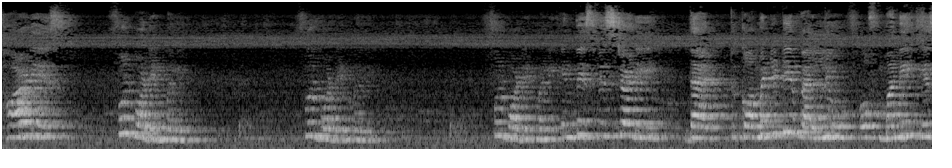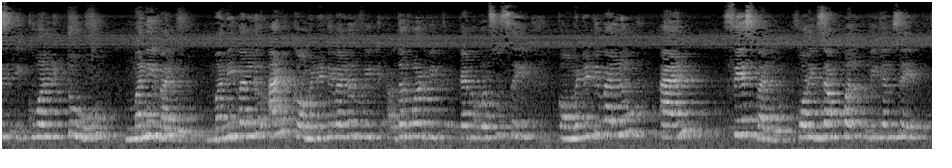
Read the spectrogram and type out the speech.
third is full body money full body money full body money in this we study that the commodity value of money is equal to money value money value and commodity value we other word we can also say commodity value and face value. For example, we can say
